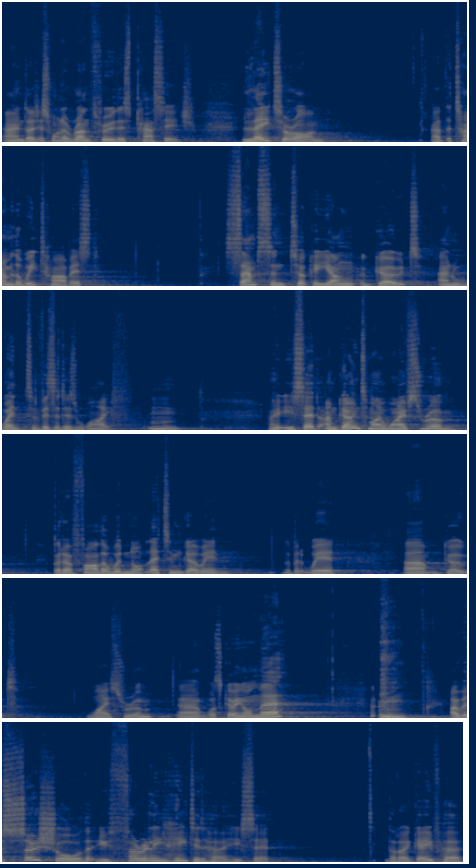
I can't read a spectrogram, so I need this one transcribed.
And I just want to run through this passage. Later on, at the time of the wheat harvest, Samson took a young goat and went to visit his wife. Mm. He said, I'm going to my wife's room, but her father would not let him go in. A little bit weird. Um, goat, wife's room. Uh, what's going on there? I was so sure that you thoroughly hated her, he said, that I gave her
